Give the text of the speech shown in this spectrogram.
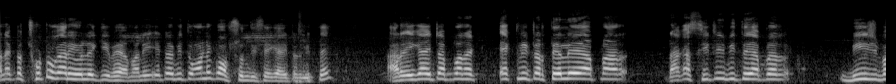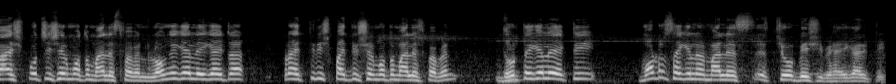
মানে একটা ছোট গাড়ি হলে কি ভাই মানে এটার ভিতরে অনেক অপশন দিছে এই গাড়িটার ভিতরে। আর এই গাড়িটা আপনার এক- লিটার তেলে আপনার ঢাকা সিটির ভিতরে আপনার বিশ বাইশ পঁচিশের মতো মাইলেজ পাবেন। লংয়ে গেলে এই গাড়িটা প্রায় তিরিশ পঁয়ত্রিশের মতো মাইলেজ পাবেন। ধরতে গেলে একটি মোটর সাইকেলের মাইলেজ চেয়েও বেশি ভাই এই গাড়িটি।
